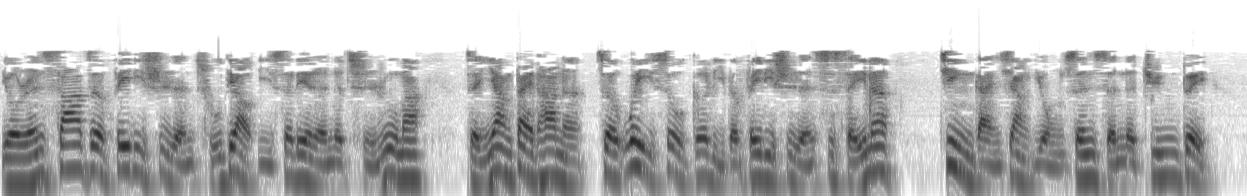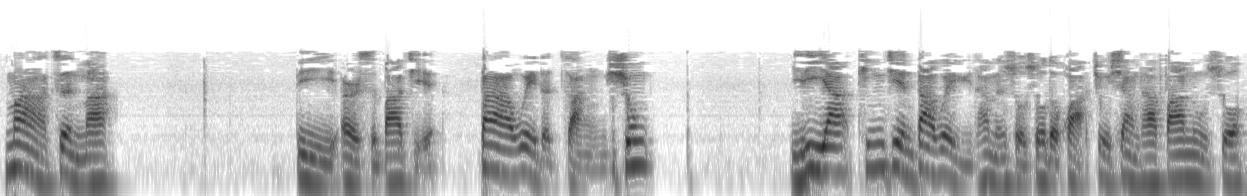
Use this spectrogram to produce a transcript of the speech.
有人杀这非利士人，除掉以色列人的耻辱吗？怎样待他呢？这未受割礼的非利士人是谁呢？竟敢向永生神的军队骂阵吗？”第二十八节。大卫的长兄以利亚听见大卫与他们所说的话，就向他发怒说：“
